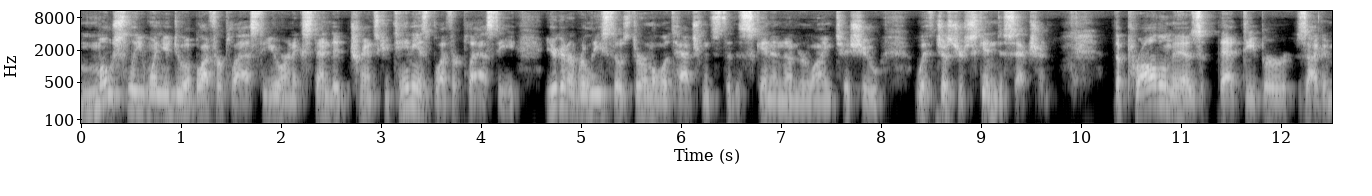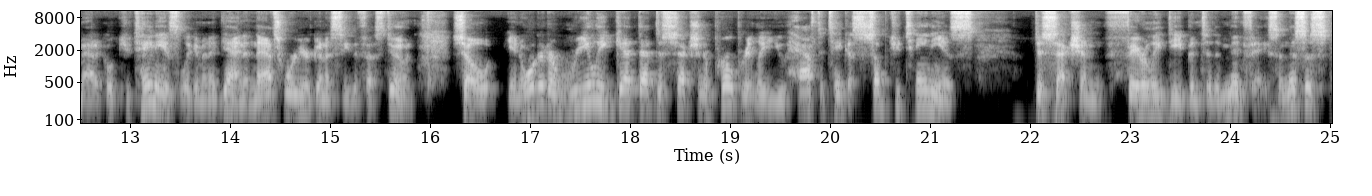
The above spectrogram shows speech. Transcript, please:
mostly when you do a blepharoplasty or an extended transcutaneous blepharoplasty, you're going to release those dermal attachments to the skin and underlying tissue with just your skin dissection. The problem is that deeper zygomatical-cutaneous ligament again, and that's where you're going to see the festoon. So, in order to really get that dissection appropriately, you have to take a subcutaneous dissection fairly deep into the midface. And this is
